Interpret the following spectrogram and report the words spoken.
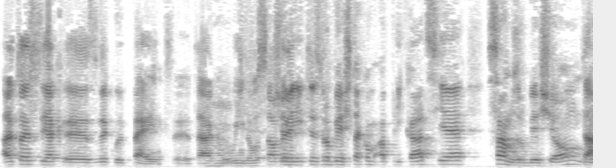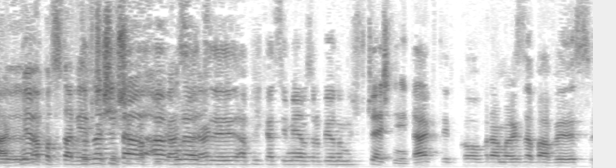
ale to jest jak e, zwykły Paint, tak, Mhm. Windowsowy. Czyli Ty zrobiłeś taką aplikację, sam zrobiłeś ją Tak, na podstawie to znaczy ta aplikacji, akurat tak? aplikację miałem zrobioną już wcześniej, tak? Tylko w ramach zabawy z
